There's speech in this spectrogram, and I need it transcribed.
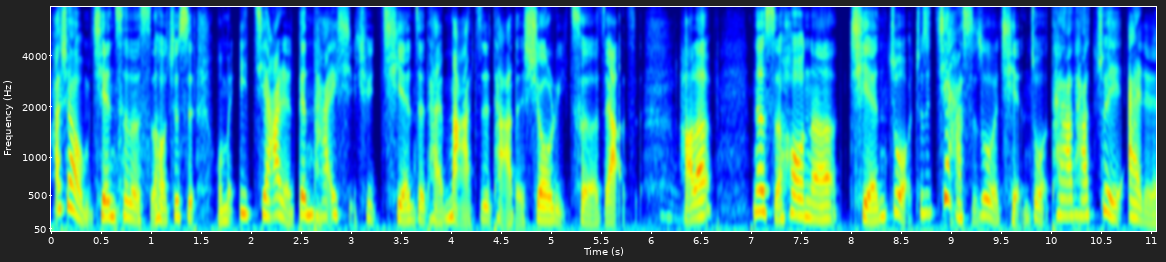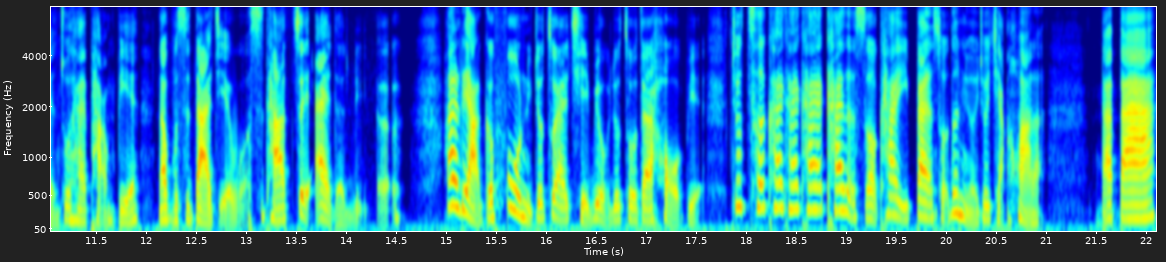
他需要我们牵车的时候，就是我们一家人跟他一起去牵这台马自达的修理车，这样子。好了，那时候呢，前座就是驾驶座的前座，他要他最爱的人坐在旁边，那不是大姐我，是他最爱的女儿。还有两个妇女就坐在前面，我就坐在后边。就车开开开开的时候，开一半的时候，那女儿就讲话了：“爸爸，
